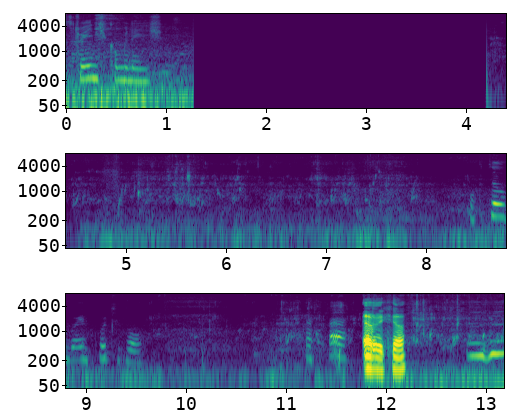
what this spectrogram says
Strange combination. Oktober in Portugal. Erg hè? Mm-hmm.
